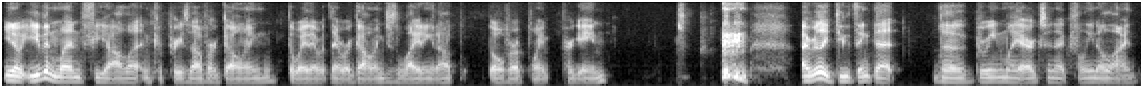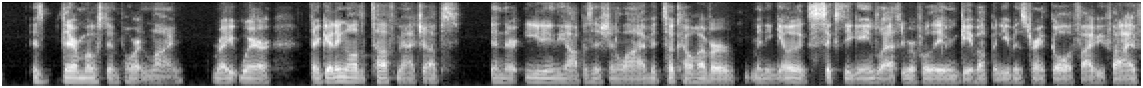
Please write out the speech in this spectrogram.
you know, even when Fiala and Kaprizov were going the way they, they were going, just lighting it up over a point per game, I really do think that the Greenway Eriksson Foligno line is their most important line. right? Where they're getting all the tough matchups and they're eating the opposition alive. It took however many games, like 60 games last year before they even gave up an even strength goal at 5v5.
